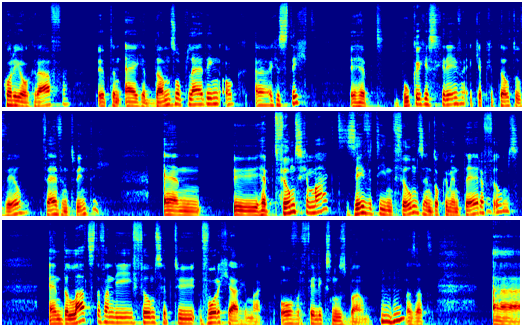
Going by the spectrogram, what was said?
choreografe. U hebt een eigen dansopleiding ook uh, gesticht. U hebt boeken geschreven. Ik heb geteld hoeveel? 25. En u hebt films gemaakt, 17 films en documentaire films. En de laatste van die films hebt u vorig jaar gemaakt, over Felix Noesbaum. Mm was dat. Uh,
